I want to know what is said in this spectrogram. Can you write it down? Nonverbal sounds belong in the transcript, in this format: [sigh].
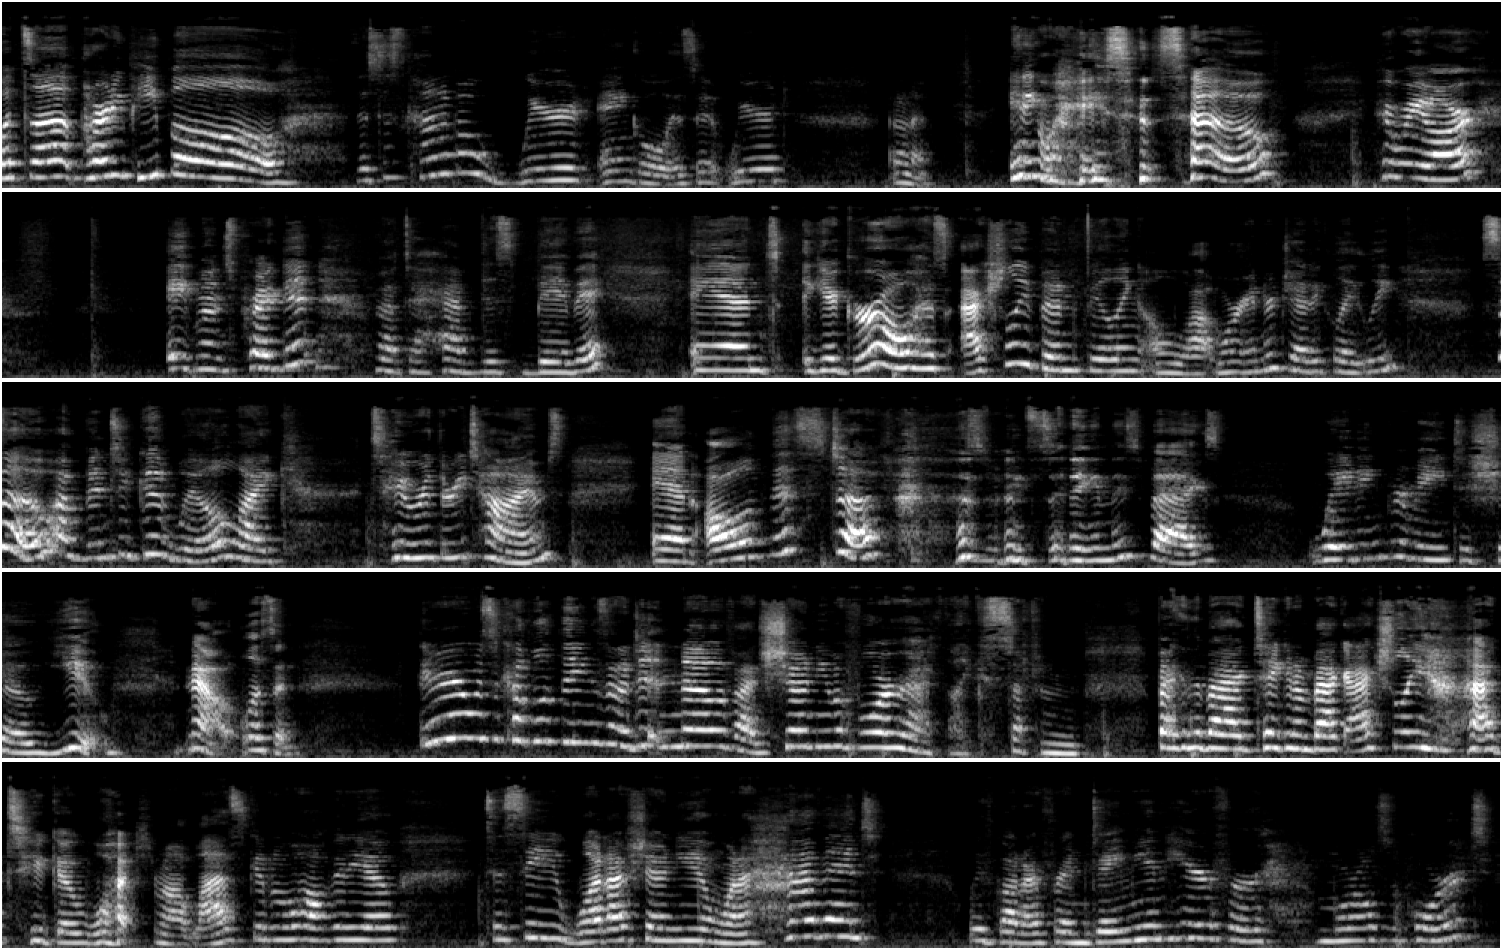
What's up, party people? This is kind of a weird angle. Is it weird? I don't know. [laughs] Anyways, [laughs] so here we are, eight months pregnant, about to have this baby. And your girl has actually been feeling a lot more energetic lately. So I've been to Goodwill like two or three times and all of this stuff [laughs] has been sitting in these bags waiting for me to show you. Now, listen, there was a couple of things that I didn't know if I'd shown you before. I'd like stuffed them back in the bag, taken them back. I actually [laughs] had to go watch my last Goodwill haul video to see what I've shown you and what I haven't. We've got our friend Damien here for moral support.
